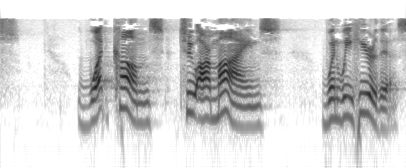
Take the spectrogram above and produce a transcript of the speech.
what comes to our minds when we hear this?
